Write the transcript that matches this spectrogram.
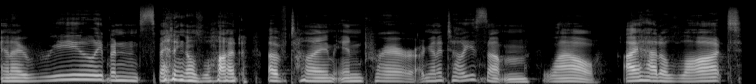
and I really been spending a lot of time in prayer. I'm going to tell you something. Wow. I had a lot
